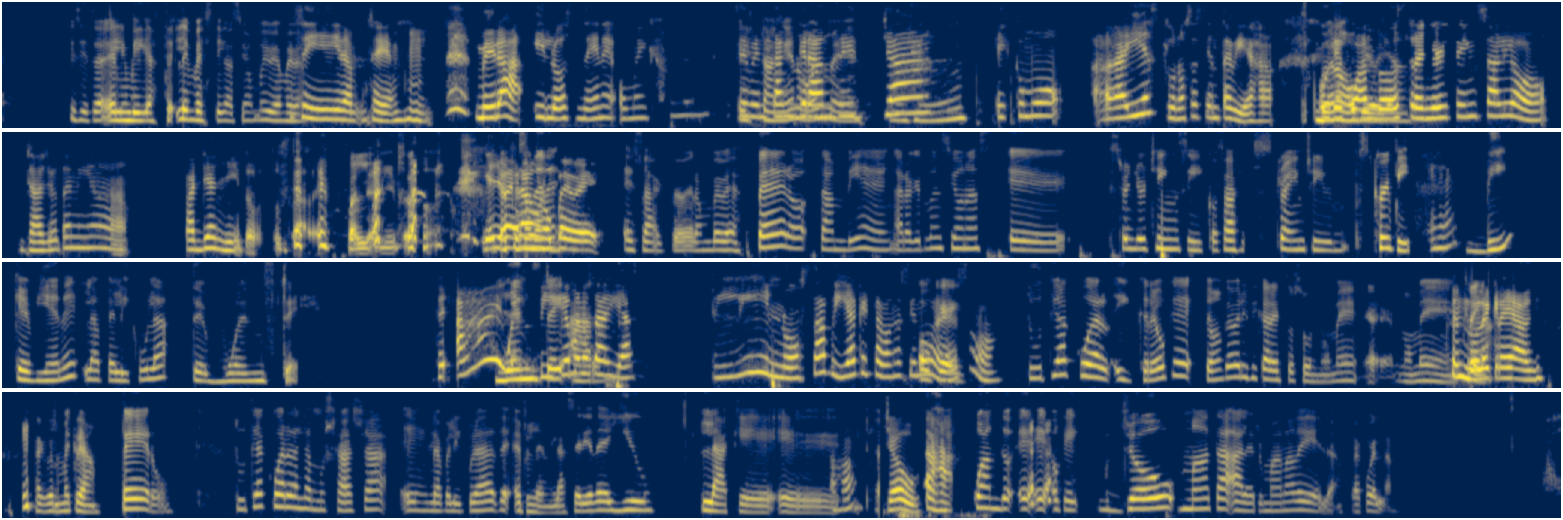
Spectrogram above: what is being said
Hiciste el investigaste- la investigación. Muy bien, muy bien. Sí, sí. Mira, y los nenes, oh my God, se ven tan grandes ya. Es como, ahí es que uno se siente vieja. Porque Bueno, cuando. Stranger Things salió, ya yo tenía un par de añitos, tú sabes. Par de añitos. Y ellos Es eran unos nenes, bebés. exacto, eran bebés. Pero también, ahora que tú mencionas eh, Stranger Things y cosas strange y creepy, vi que viene la película de Wednesday. De- vi Wednesday que me lo traía. Addams. Sí, no sabía que estaban haciendo eso. tú te acuerdas, y creo que tengo que verificar esto, so no me, eh, no me No le crean, crean. exacto, no me crean, pero tú te acuerdas la muchacha en la película de, eh, en la serie de You, la que, eh, Ajá. Joe, ajá, cuando, eh, eh, ok, Joe mata a la hermana de ella, ¿te acuerdas?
